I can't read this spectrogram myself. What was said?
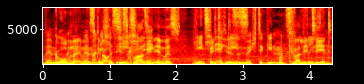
wenn, Gehobener wenn Imbiss, man genau. Es ist quasi ein Hähncheneck- Imbiss. Hähncheneck Richtig, es gehen möchte, geht man zum Qualität.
